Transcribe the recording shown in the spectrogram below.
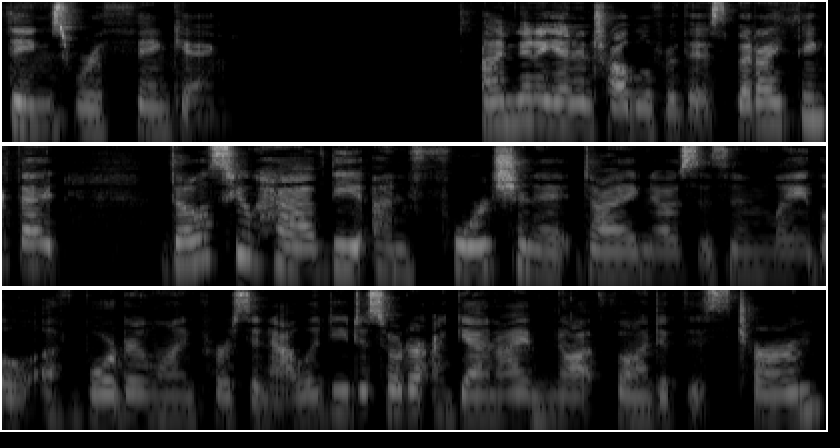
things we're thinking. I'm going to get in trouble for this, but I think that those who have the unfortunate diagnosis and label of borderline personality disorder, again, I am not fond of this term,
